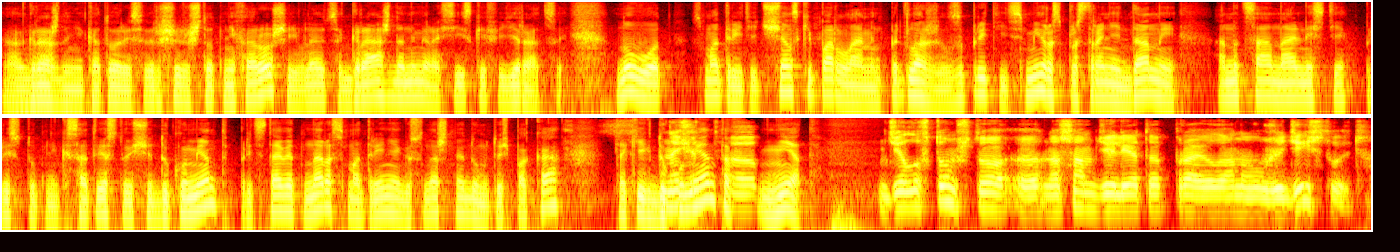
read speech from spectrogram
граждане, которые совершили что-то нехорошее, являются гражданами Российской Федерации. Ну вот, смотрите, чеченский парламент предложил запретить СМИ распространять данные о национальности преступника. Соответствующий документ представят на рассмотрение Государственной Думы. То есть пока таких документов Значит, э, нет. Дело в том, что э, на самом деле это правило оно уже действует.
